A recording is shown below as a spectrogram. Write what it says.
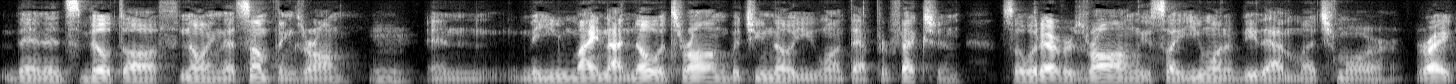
then it's built off knowing that something's wrong, and you might not know it's wrong, but you know you want that perfection. So whatever's wrong, it's like you want to be that much more right.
